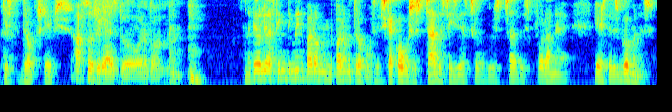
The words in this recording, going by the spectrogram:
Και στην τρόπο σκέψης. Αυτός. Επηρεάζει το ένα το άλλο. ναι. Δηλαδή όλοι αυτοί είναι ντυμένοι παρόμοιο, με παρόμοιο τρόπο. Αυτέ τις κακόγουσε τσάντες, έχεις δει αυτές τις κακόγουσε τσάντες που φοράνε οι αριστερές γκόμενες;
